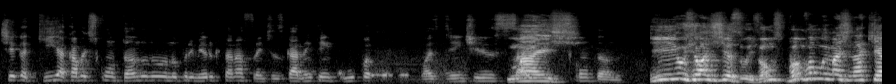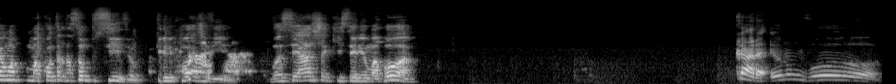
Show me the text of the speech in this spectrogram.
chega aqui e acaba descontando no, no primeiro que tá na frente. Os caras nem tem culpa, mas a gente sai mas... descontando. E o Jorge Jesus? Vamos, vamos, vamos imaginar que é uma, uma contratação possível, que ele pode vir. Você acha que seria uma boa? Cara, eu não vou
